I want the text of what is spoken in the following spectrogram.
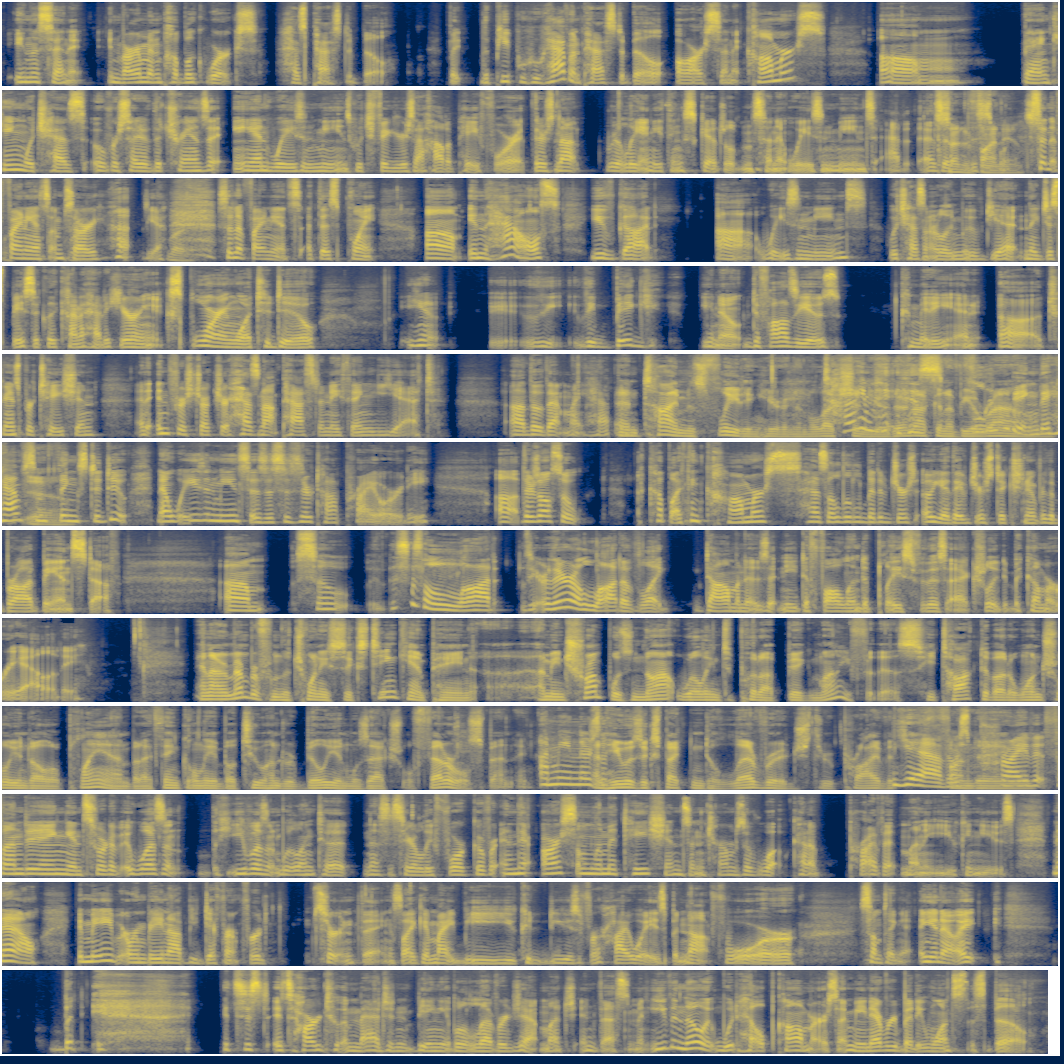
in the Senate, Environment and Public Works has passed a bill, but the people who haven't passed a bill are Senate Commerce, um, Banking, which has oversight of the transit, and Ways and Means, which figures out how to pay for it. There's not really anything scheduled in Senate Ways and Means at, as Senate of this Finance. Point. Senate Finance. I'm sorry. Huh, yeah, Right. Senate Finance at this point. Um, in the House, you've got uh, Ways and Means, which hasn't really moved yet, and they just basically kind of had a hearing exploring what to do. You know, the the big, you know, DeFazio's committee and uh, transportation and infrastructure has not passed anything yet, uh, though that might happen. And time is fleeting here in an election Time year. They're not going to be fleeting. around. They have some Yeah. things to do now. Ways and Means says this is their top priority. Uh, there's also a couple. I think Commerce has a little bit of juris. Oh yeah, they have jurisdiction over the broadband stuff. Um, so this is a lot. There, there are a lot of like dominoes that need to fall into place for this actually to become a reality. And I remember from the 2016 campaign, uh, I mean, Trump was not willing to put up big money for this. He talked about a $1 trillion plan, but I think only about 200 billion was actual federal spending. I mean, there's and a he was expecting to leverage through private Yeah, there was funding. private funding and sort of it wasn't he wasn't willing to necessarily fork over and there are some limitations in terms of what kind of private money you can use. Now, it may or may not be different for certain things. Like it might be you could use it for highways but not for something, you know, it, but it's just it's hard to imagine being able to leverage that much investment even though it would help commerce. I mean, everybody wants this bill.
